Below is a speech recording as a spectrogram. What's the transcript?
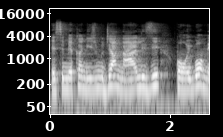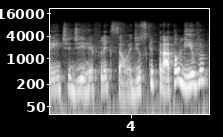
esse mecanismo de análise com igualmente de reflexão. É disso que trata o livro.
